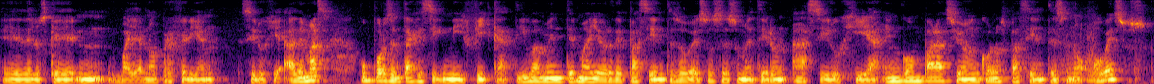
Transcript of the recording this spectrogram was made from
eh, de los que mm, vaya no preferían cirugía. Además, un porcentaje significativamente mayor de pacientes obesos se sometieron a cirugía en comparación con los pacientes no obesos,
